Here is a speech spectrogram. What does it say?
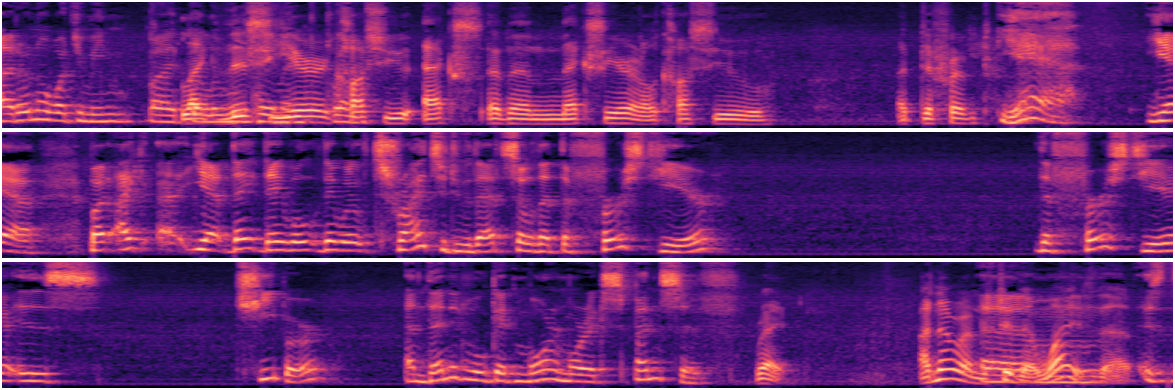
I don't know what you mean by Like balloon this payment year it plan. costs you X, and then next year it'll cost you a different. Yeah, yeah, but I uh, yeah they, they will they will try to do that so that the first year, the first year is cheaper, and then it will get more and more expensive. Right. I never understood that. Why is Um, that? Is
